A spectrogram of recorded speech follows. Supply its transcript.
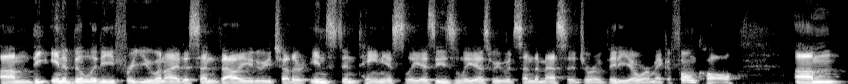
um, the inability for you and I to send value to each other instantaneously as easily as we would send a message or a video or make a phone call. Um,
